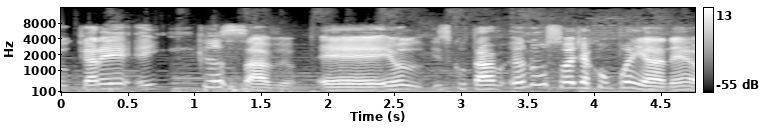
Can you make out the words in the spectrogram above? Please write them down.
O cara é, é incansável. É, eu escutava, eu não sou de acompanhar, né, a,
